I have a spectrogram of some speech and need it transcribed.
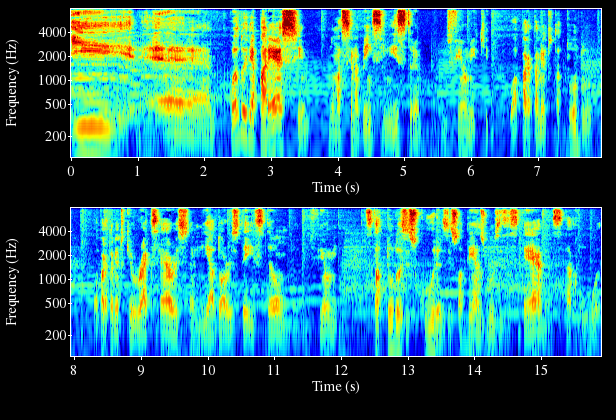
E. é, quando ele aparece numa cena bem sinistra no filme, que o apartamento tá todo. O apartamento que o Rex Harrison e a Doris Day estão no filme está tudo às escuras e só tem as luzes externas da rua.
